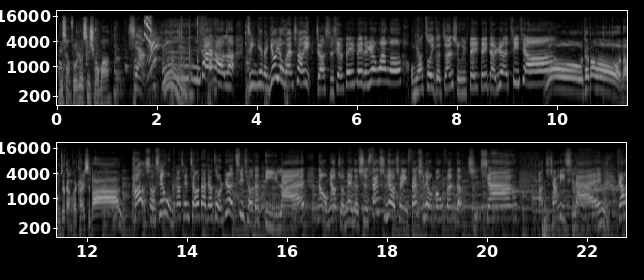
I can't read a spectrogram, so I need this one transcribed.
你想坐热气球吗？想。嗯，太好了，今天的悠悠玩创意就要实现菲菲的愿望哦。我们要做一个专属于菲菲的热气球。哇，太棒了！那我们就赶快开始吧。好，首先我们要先教大家做热气球的底栏。那我们要准备的是三十六乘以三十六公分的纸箱，把纸箱立起来。然后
